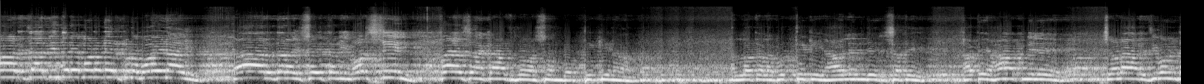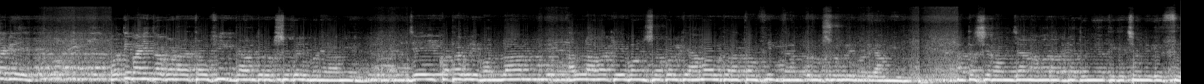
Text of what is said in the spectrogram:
আর যার ভিতরে মরণের কোনো ভয় নাই, তার দ্বারাই শৈতানি অশ্লীল, পয়সা কাজ হওয়া সম্ভব, ঠিক কিনা? আল্লাহ তালা প্রত্যেকেই আলেমদের সাথে হাতে হাত মিলে চলার জীবনটাকে অতিবাহিত করার তৌফিক দান করুক সকলে বলে আমি যে এই কথাগুলি বললাম, আল্লাহ আমাকে এবং সকলকে আমল করা তৌফিক দান করুক সকলে বলে আমি আঠাশে রমজান আমার আব্বা দুনিয়া থেকে চলে গেছে।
